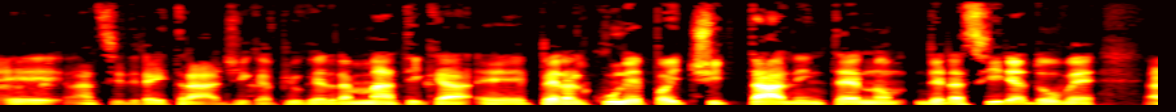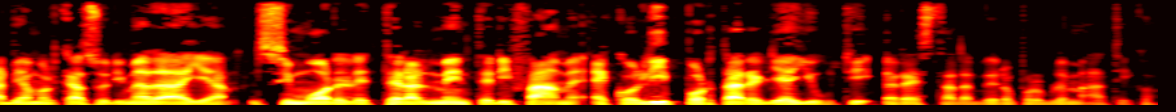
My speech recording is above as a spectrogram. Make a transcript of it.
eh, anzi direi tragica più che drammatica, eh, per alcune poi città all'interno della Siria dove abbiamo il caso di Madaya, si muore letteralmente di fame. Ecco, lì portare gli aiuti resta davvero problematico.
